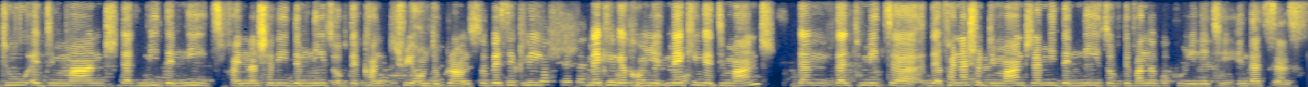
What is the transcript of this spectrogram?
do a demand that meet the needs financially the needs of the country on the ground so basically making a commu- making a demand then that meet uh, the financial demand that meet the needs of the vulnerable community in that sense.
